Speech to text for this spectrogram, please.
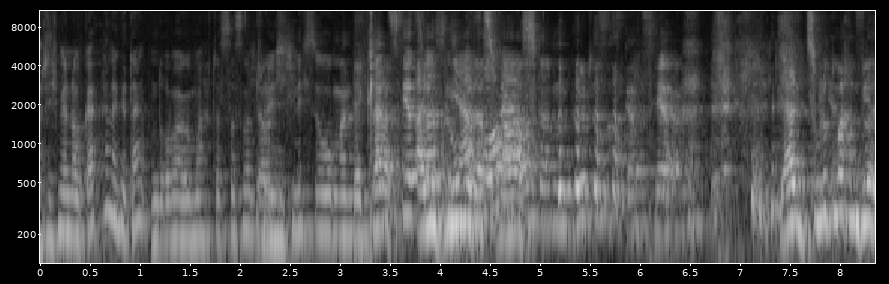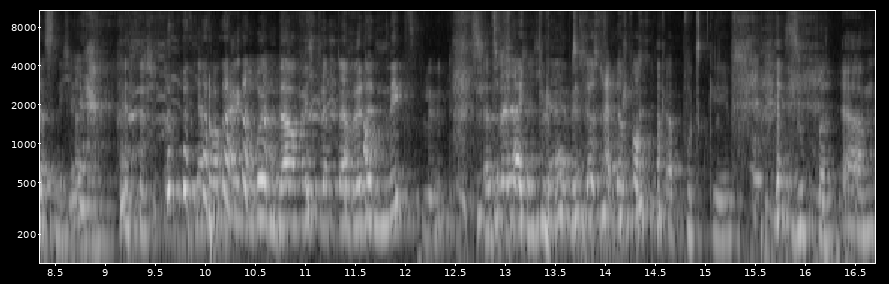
Da hatte ich mir noch gar keine Gedanken drüber gemacht, dass das natürlich nicht. nicht. so, man ja, pflanzt jetzt eine was Blume, Jahr das vorher war's. und dann blüht es das ganze Jahr. Ja, zum Glück machen wir das nicht. Ja, ich habe auch keinen grünen Daumen, ich glaube, da würde nichts blühen. Das drei Blumen, die nach einer Woche kaputt gehen. Super. Ähm,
